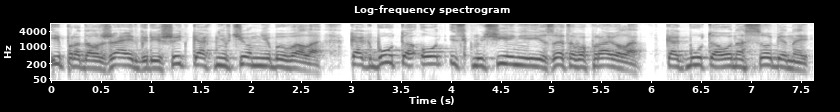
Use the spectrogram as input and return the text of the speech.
и продолжает грешить, как ни в чем не бывало, как будто он исключение из этого правила, как будто он особенный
